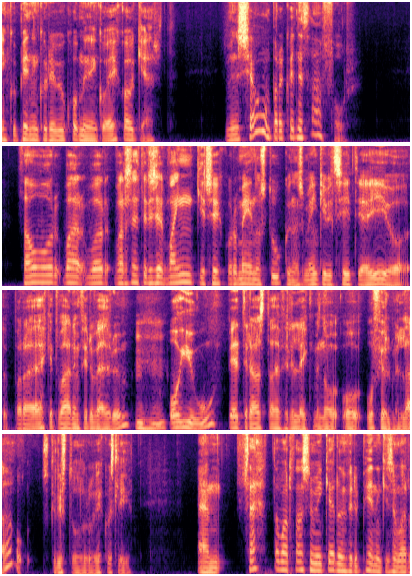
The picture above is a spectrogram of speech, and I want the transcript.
einhver peningur hefur komið einhver eitthvað og gert við sjáum bara hvernig það fór. Þá var, var, var, var settir í sér vangir sig og megin á stúkuna sem enginn vil sitja í og bara ekkert varin fyrir veðrum. Og jú, betri aðstæði fyrir leikminn og, og, og fjölmila og skrifstofur og eitthvað slíkt. En þetta var það sem við gerðum fyrir peningi sem að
